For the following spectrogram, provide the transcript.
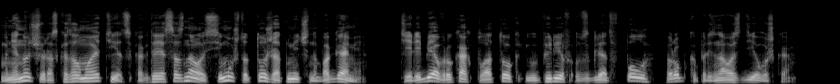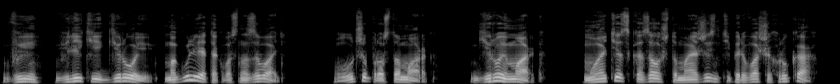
мне ночью рассказал мой отец, когда я созналась всему, что тоже отмечено богами. Теребя в руках платок и уперев взгляд в пол, робко призналась девушка. «Вы великий герой, могу ли я так вас называть?» «Лучше просто Марк». «Герой Марк. Мой отец сказал, что моя жизнь теперь в ваших руках,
